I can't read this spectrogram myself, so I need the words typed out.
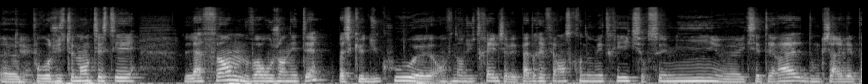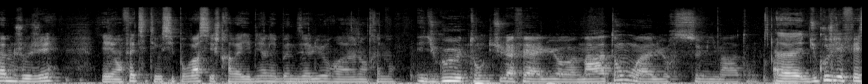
euh, Ok. pour justement tester la forme, voir où j'en étais, parce que du coup, euh, en venant du trail, j'avais pas de référence chronométrique sur semi, euh, etc. Donc j'arrivais pas à me jauger. Et en fait, c'était aussi pour voir si je travaillais bien les bonnes allures à l'entraînement. Et du coup, ton- tu l'as fait à allure marathon ou à allure semi-marathon? Euh, du coup, je l'ai fait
